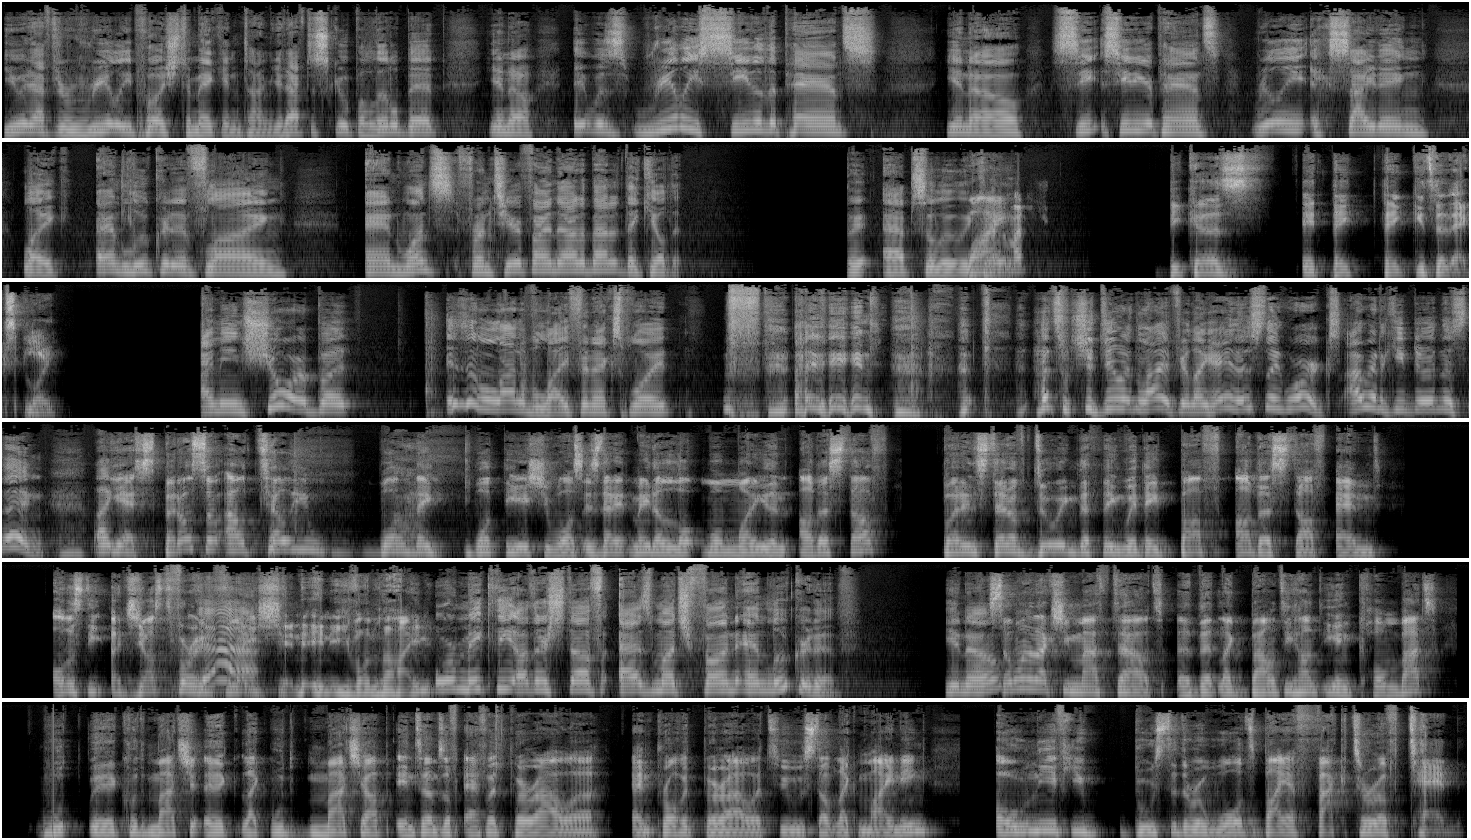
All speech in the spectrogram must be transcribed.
You would have to really push to make it in time. You'd have to scoop a little bit, you know. It was really seat of the pants, you know, seat, seat of your pants, really exciting, like and lucrative flying. And once Frontier found out about it, they killed it. They absolutely Why? killed it. Because it they think it's an exploit. I mean, sure, but isn't a lot of life an exploit? I mean, that's what you do in life. You're like, hey, this thing works. I'm going to keep doing this thing. Like, Yes, but also I'll tell you what they what the issue was is that it made a lot more money than other stuff. But instead of doing the thing where they buff other stuff and honestly adjust for Yeah. inflation in Eve Online, or make the other stuff as much fun and lucrative. You know? someone had actually mapped out uh, that like bounty hunting and combat would uh, could match uh, like would match up in terms of effort per hour and profit per hour to stuff like mining only if you boosted the rewards by a factor of 10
